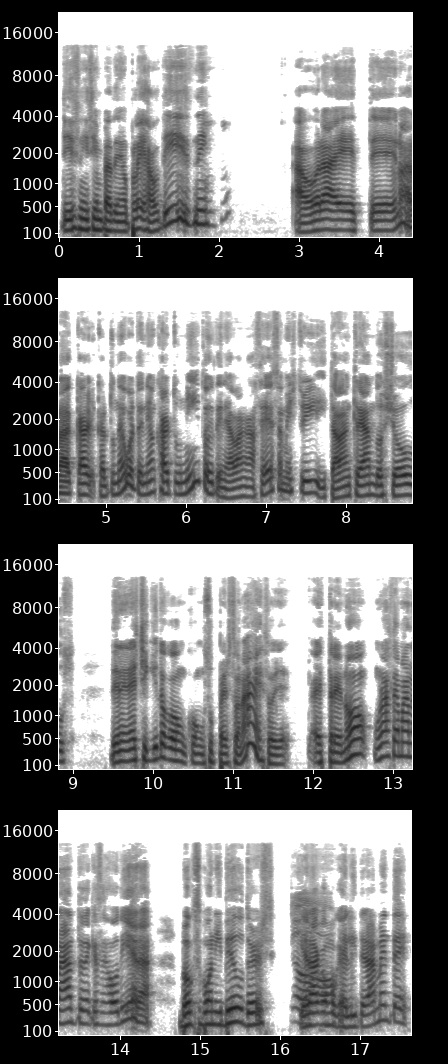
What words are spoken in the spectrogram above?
Disney siempre ha tenido Playhouse Disney. Ahora, este, no, ahora Car- Cartoon Network tenía un cartoonito y tenían a Sesame Street y estaban creando shows de nenes chiquitos con, con sus personajes. Oye, estrenó una semana antes de que se jodiera Bugs Bunny Builders, que era Oh. como que literalmente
